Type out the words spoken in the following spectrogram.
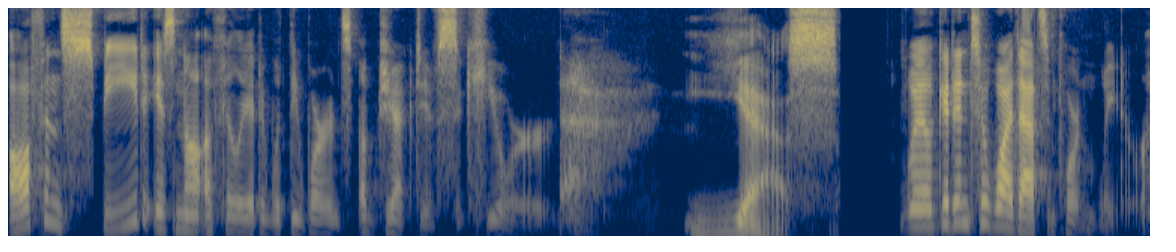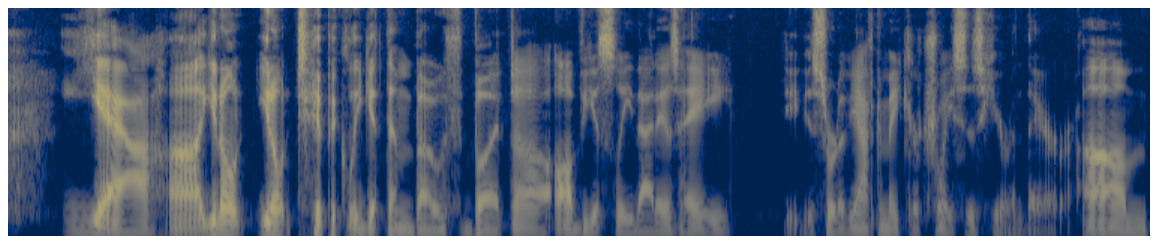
often speed is not affiliated with the words objective secured. Yes. We'll get into why that's important later. Yeah, uh, you don't you don't typically get them both, but uh, obviously that is a sort of you have to make your choices here and there. Um,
